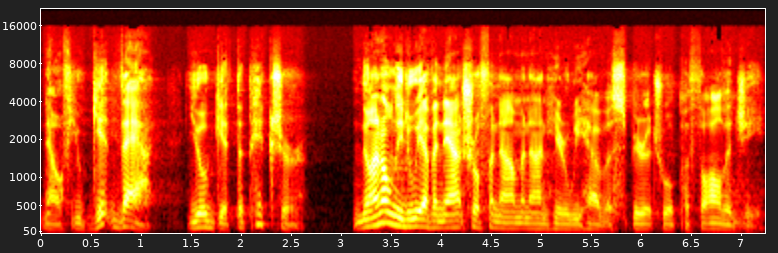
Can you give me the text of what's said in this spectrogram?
Now, if you get that, you'll get the picture. Not only do we have a natural phenomenon here, we have a spiritual pathology.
